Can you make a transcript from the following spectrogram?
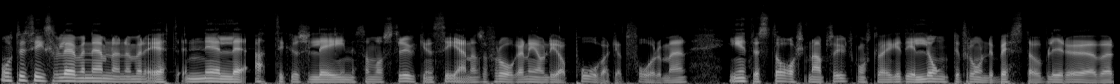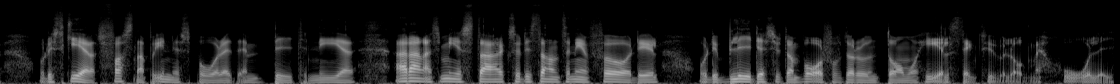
Och till sist vill jag även nämna nummer ett, Nelle Atticus Lane, som var struken senast och frågan är om det har påverkat formen. Är inte startsnabb så utgångsläget är långt ifrån det bästa och blir över och riskerar att fastna på innerspåret en bit ner. Är annars mer stark så distansen är en fördel och det blir dessutom barfota runt om och helstängt huvudlag med hål i.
